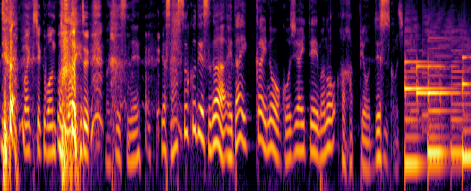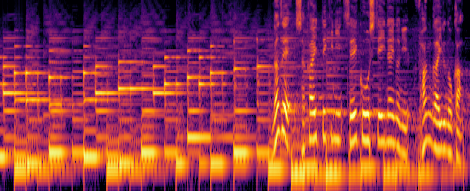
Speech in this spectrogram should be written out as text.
では。マイクチェック one two one two。まずですね。では早速ですがえー第1回のご自愛テーマの発表です。なぜ社会的に成功していないのにファンがいるのか、えー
